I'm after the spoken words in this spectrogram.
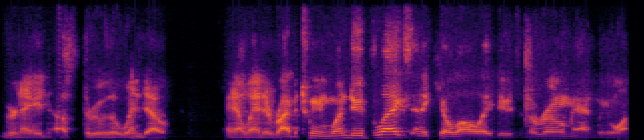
grenade, up through the window, and it landed right between one dude's legs, and it killed all eight dudes in the room, and we won.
